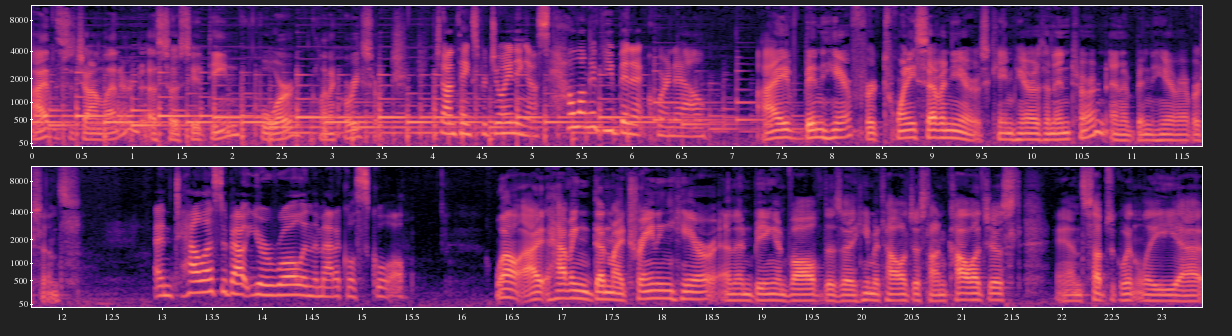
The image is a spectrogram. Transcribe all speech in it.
Hi, this is John Leonard, Associate Dean for Clinical Research. John, thanks for joining us. How long have you been at Cornell? I've been here for 27 years. Came here as an intern and have been here ever since. And tell us about your role in the medical school. Well, I, having done my training here and then being involved as a hematologist oncologist and subsequently uh,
